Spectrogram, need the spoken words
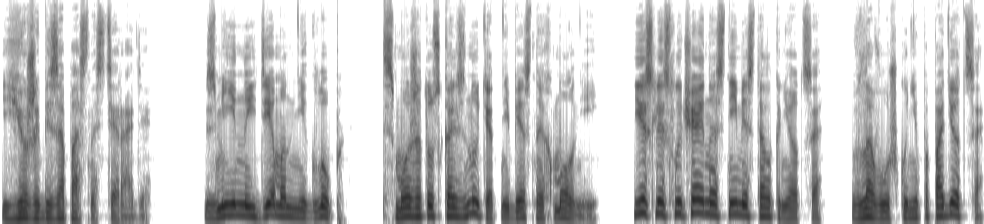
ее же безопасности ради. Змеиный демон не глуп, сможет ускользнуть от небесных молний, если случайно с ними столкнется, в ловушку не попадется,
